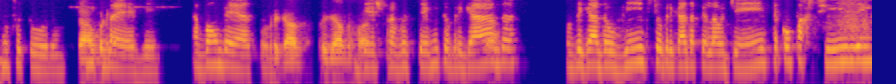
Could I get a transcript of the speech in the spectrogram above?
no futuro. Tá, Muito obrigado. breve. Tá bom, Beto? Obrigado, obrigado, Rocha. Beijo para você, muito obrigada. Tá. Obrigada, ouvintes, obrigada pela audiência. Compartilhem,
